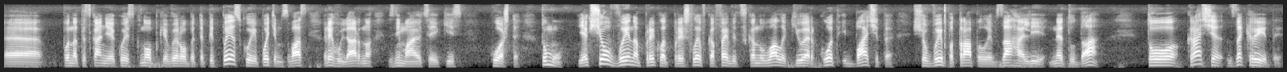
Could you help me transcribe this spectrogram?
Е- по натисканню якоїсь кнопки ви робите підписку, і потім з вас регулярно знімаються якісь кошти. Тому, якщо ви, наприклад, прийшли в кафе, відсканували QR-код і бачите, що ви потрапили взагалі не туди, то краще закрити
